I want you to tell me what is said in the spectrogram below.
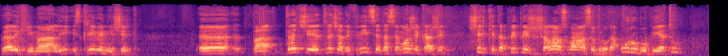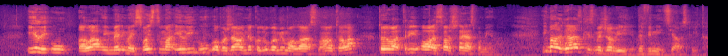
veliki i mali iskriveni širk. E, pa treći, treća definicija da se može, kaže, širk je da pripišeš Allahu subhanahu wa sudruga u rububijetu, ili u Allahu imenima i svojstvima, ili u obožavanju nekog drugog mimo Allaha subhanahu wa ta'ala. To je ova tri, ova stvar što ja spomenuo. Ima li razlike između ovih definicija, ja vas pitam?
